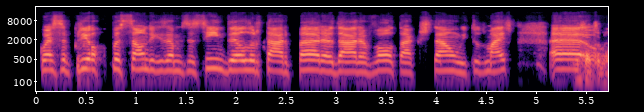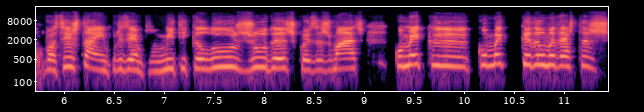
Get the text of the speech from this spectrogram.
com essa preocupação, digamos assim, de alertar para dar a volta à questão e tudo mais, uh, vocês têm, por exemplo, Mítica Luz, Judas, Coisas Más, como é que, como é que cada uma destas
